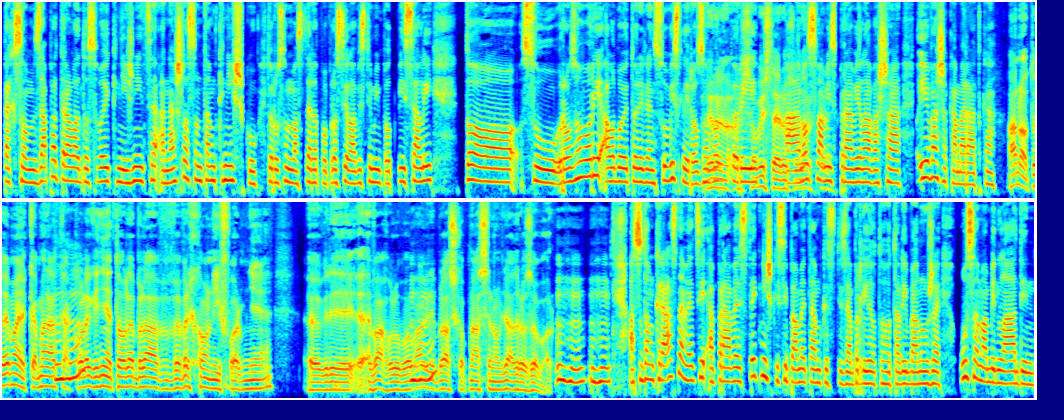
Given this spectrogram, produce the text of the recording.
tak som zapatrala do svojej knižnice a našla som tam knižku, ktorú som vás teda poprosila, aby ste mi podpísali. To sú rozhovory, alebo je to jeden súvislý rozhovor, jeden ktorý rozhovor, áno, s vami spravila vaša, je vaša kamarátka. Ano, to je moje kamarádka, uh-huh. kolegyně, tohle byla ve vrcholné formě kdy Eva Holubová, mm-hmm. kdy byla schopná se mnou dělat rozhovor. Mm-hmm. A jsou tam krásné věci a právě z té knižky si pamätám, keď ste zabrdli od toho Talibanu, že Usama bin Laden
